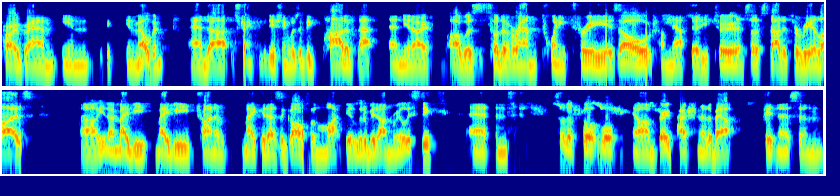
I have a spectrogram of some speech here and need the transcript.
program in in Melbourne and uh, strength and conditioning was a big part of that. And you know, I was sort of around 23 years old. I'm now 32, and sort of started to realize, uh, you know, maybe maybe trying to make it as a golfer might be a little bit unrealistic. And sort of thought, well, you know, I'm very passionate about fitness and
